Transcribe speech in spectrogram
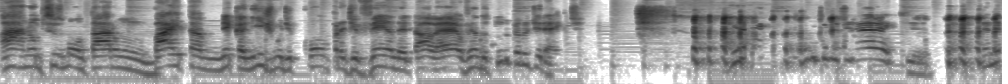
Ah, não preciso montar um baita mecanismo de compra, de venda e tal. É, eu vendo tudo pelo direct. direct, tudo pelo direct. Entendeu?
